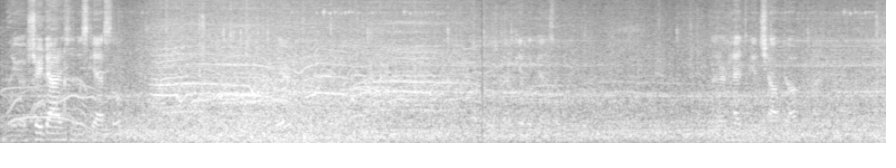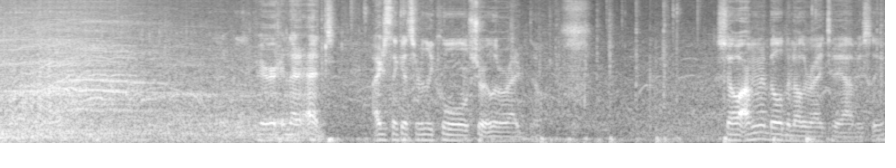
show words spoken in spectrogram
And they go straight down into this castle. Then our heads get chopped off. And here, and then it ends. I just think it's a really cool, short little ride, though. So I'm gonna build another ride today, obviously.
